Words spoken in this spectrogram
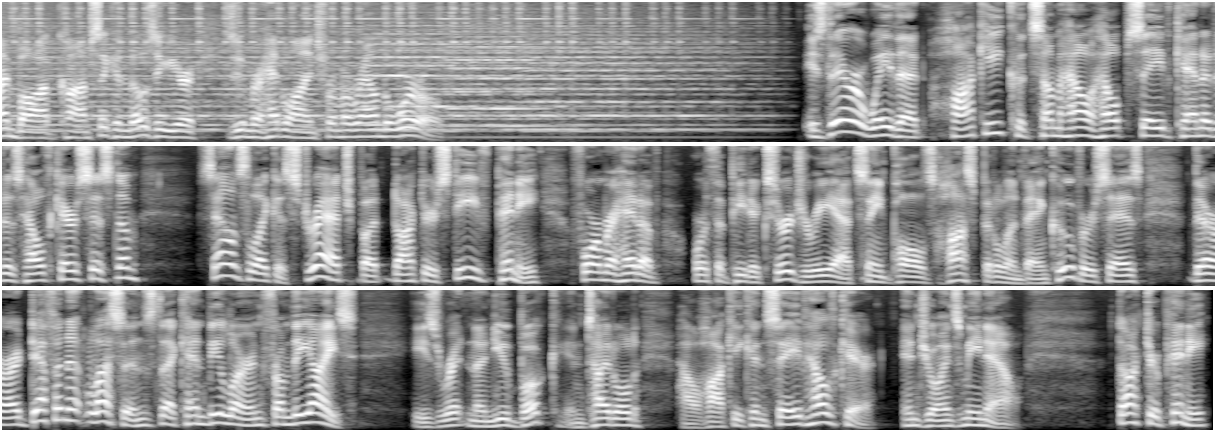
I'm Bob Komsic, and those are your Zoomer headlines from around the world. Is there a way that hockey could somehow help save Canada's healthcare system? Sounds like a stretch, but Dr. Steve Pinney, former head of orthopedic surgery at St. Paul's Hospital in Vancouver, says there are definite lessons that can be learned from the ice. He's written a new book entitled How Hockey Can Save Healthcare and joins me now. Dr. Pinney,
